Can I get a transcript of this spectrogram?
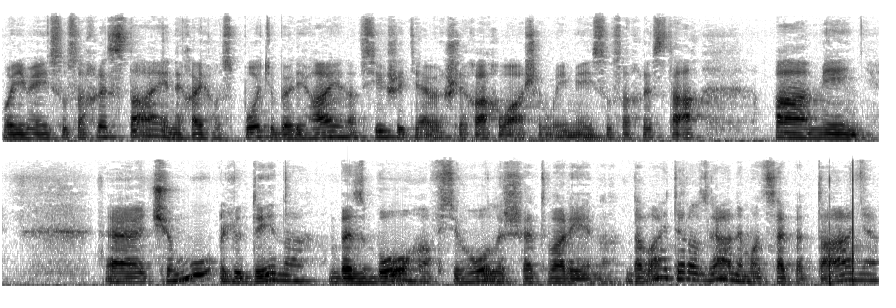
Во ім'я Ісуса Христа, і нехай Господь оберігає на всіх життєвих шляхах ваших. Во ім'я Ісуса Христа. Амінь. Е, Чому людина без Бога всього лише тварина? Давайте розглянемо це питання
